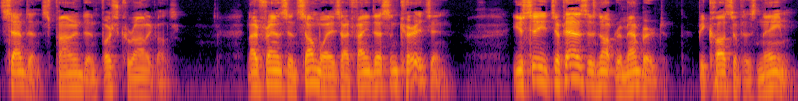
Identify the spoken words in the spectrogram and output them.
descendants found in First Chronicles. Now, friends, in some ways I find this encouraging. You see, Jabez is not remembered because of his name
